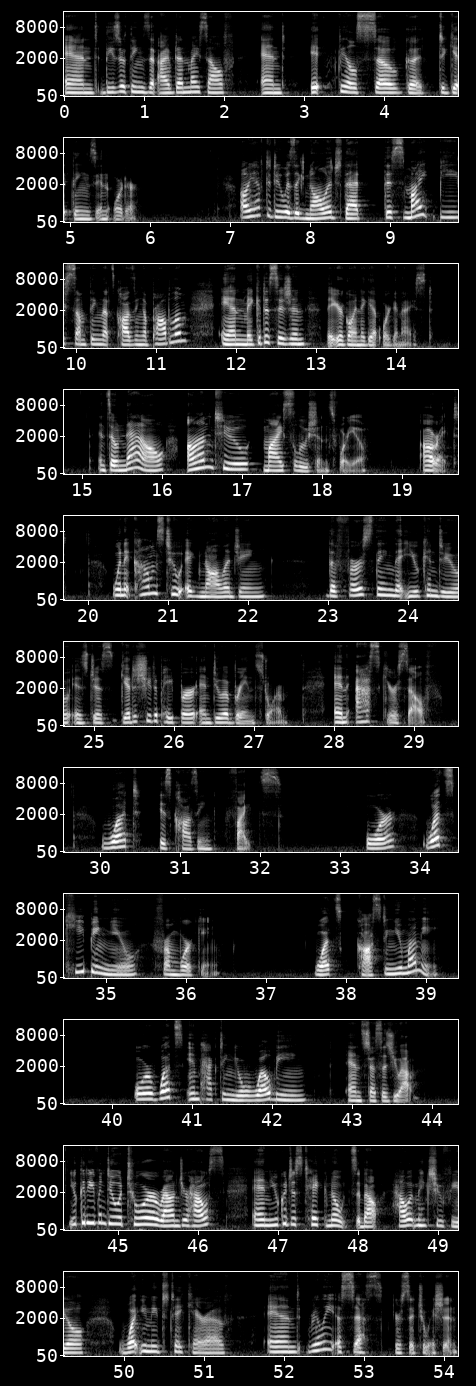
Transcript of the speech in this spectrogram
And these are things that I've done myself, and it feels so good to get things in order. All you have to do is acknowledge that this might be something that's causing a problem and make a decision that you're going to get organized. And so now, on to my solutions for you. All right. When it comes to acknowledging, the first thing that you can do is just get a sheet of paper and do a brainstorm and ask yourself, what is causing fights? Or what's keeping you from working? What's costing you money? Or what's impacting your well being and stresses you out? You could even do a tour around your house and you could just take notes about how it makes you feel, what you need to take care of, and really assess your situation.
